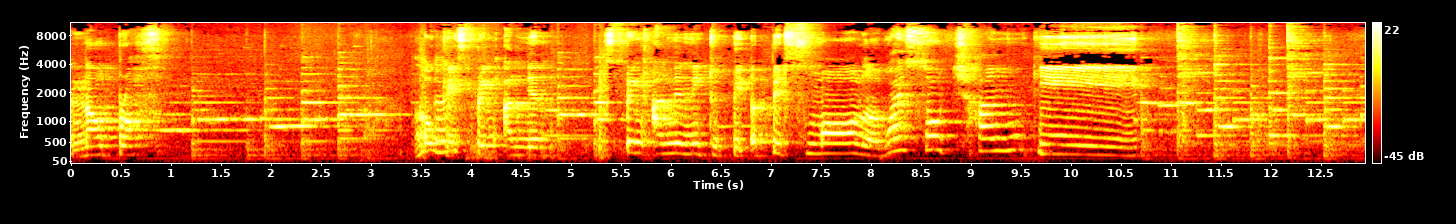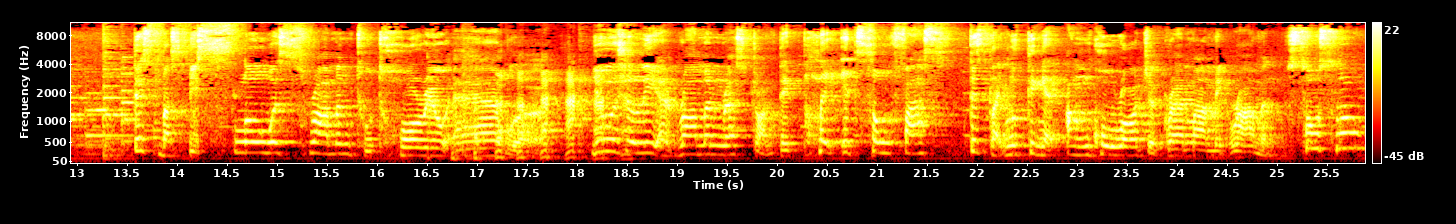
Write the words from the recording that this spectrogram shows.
And now broth. Okay, spring onion. Spring onion need to be a bit smaller. Why so chunky? This must be slowest ramen tutorial ever. Usually at ramen restaurant, they play it so fast. This like looking at Uncle Roger grandma make ramen. So slow.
